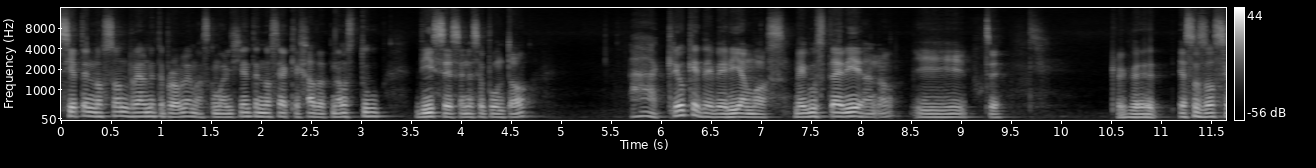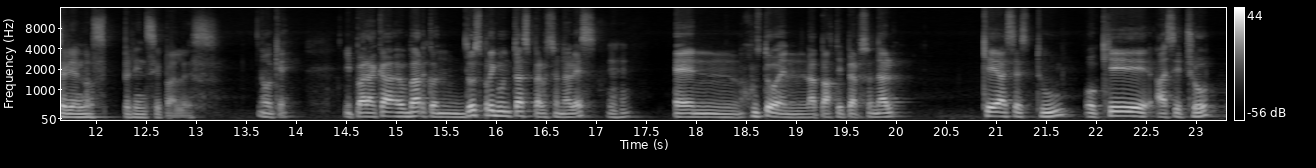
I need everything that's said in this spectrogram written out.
7 no son realmente problemas, como el cliente no se ha quejado, nada más tú dices en ese punto, ah, creo que deberíamos, me gustaría, ¿no? Y sí, creo que esos dos serían los principales. Ok. Y para acabar con dos preguntas personales, en, justo en la parte personal, ¿qué haces tú o qué has hecho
